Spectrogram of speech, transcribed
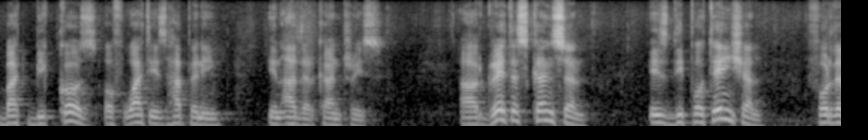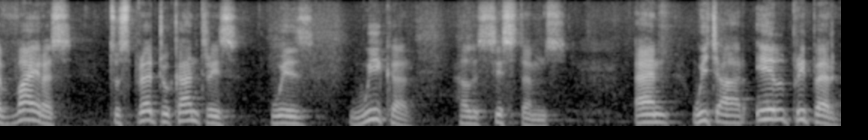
but because of what is happening in other countries. Our greatest concern is the potential for the virus to spread to countries with weaker health systems and which are ill prepared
